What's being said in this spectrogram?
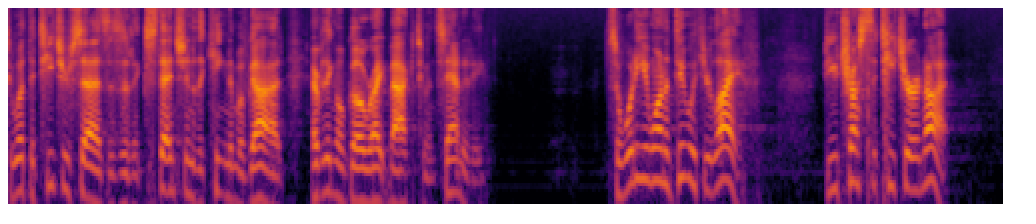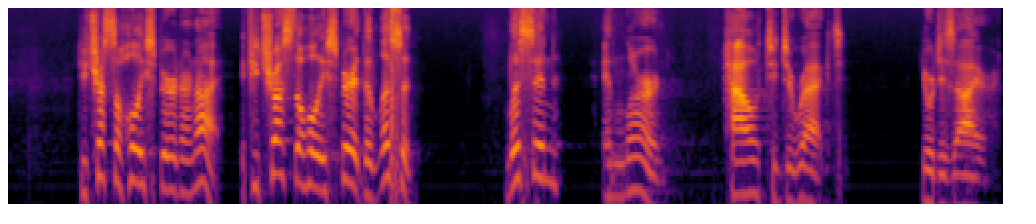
to what the teacher says is an extension of the kingdom of God, everything will go right back to insanity. So, what do you want to do with your life? Do you trust the teacher or not? Do you trust the Holy Spirit or not? If you trust the Holy Spirit, then listen. Listen and learn how to direct your desire.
